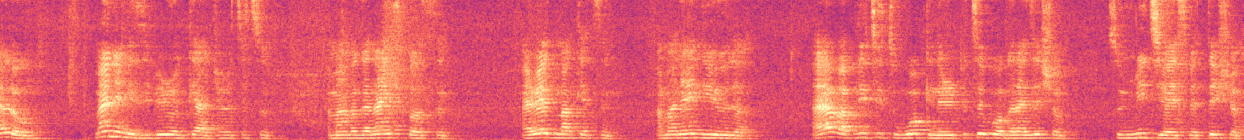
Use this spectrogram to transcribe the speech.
Hello, my name is Ibironke Ajirotutu. I'm an organized person. I read marketing. I'm an end user. I have ability to work in a reputable organization to meet your expectation.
